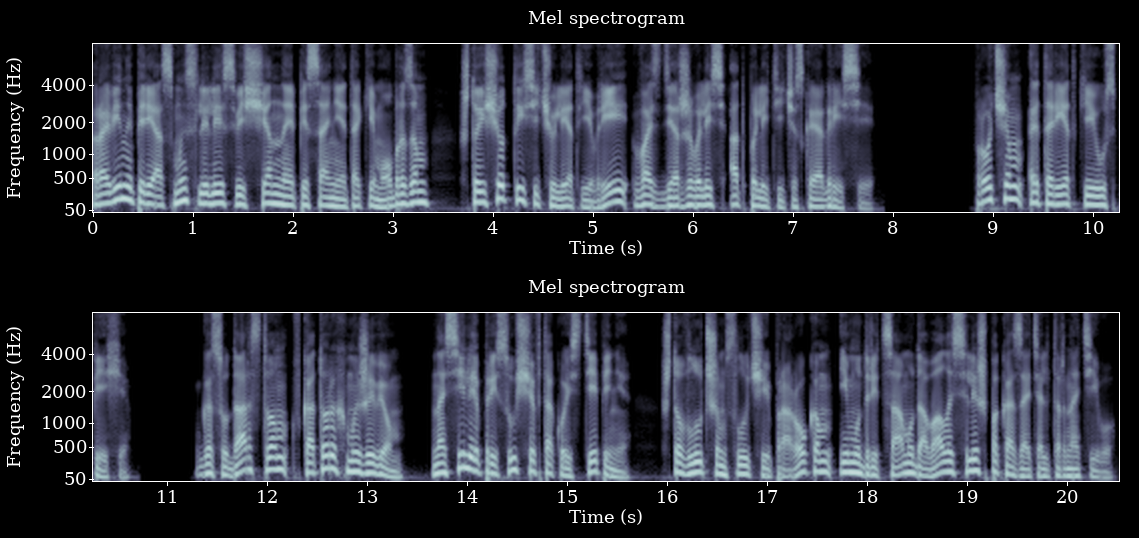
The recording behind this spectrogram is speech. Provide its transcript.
раввины переосмыслили священное писание таким образом, что еще тысячу лет евреи воздерживались от политической агрессии. Впрочем, это редкие успехи. Государствам, в которых мы живем, насилие присуще в такой степени, что в лучшем случае пророкам и мудрецам удавалось лишь показать альтернативу.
